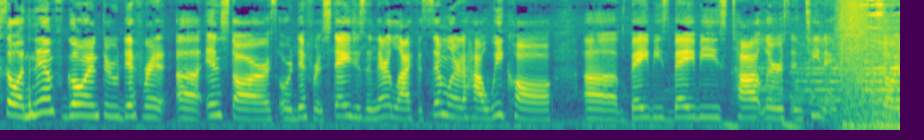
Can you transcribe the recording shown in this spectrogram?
so a nymph going through different uh, instars or different stages in their life is similar to how we call uh, babies babies, toddlers, and teenagers. So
